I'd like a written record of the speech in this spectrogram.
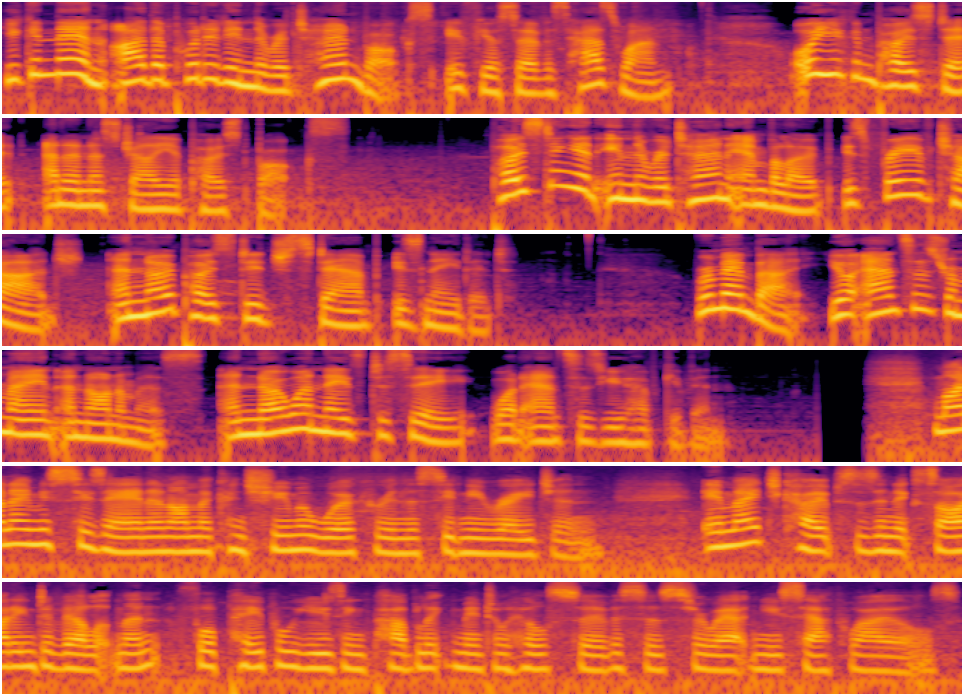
You can then either put it in the return box if your service has one, or you can post it at an Australia Post box. Posting it in the return envelope is free of charge and no postage stamp is needed. Remember, your answers remain anonymous and no one needs to see what answers you have given. My name is Suzanne and I'm a consumer worker in the Sydney region. MH COPES is an exciting development for people using public mental health services throughout New South Wales.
